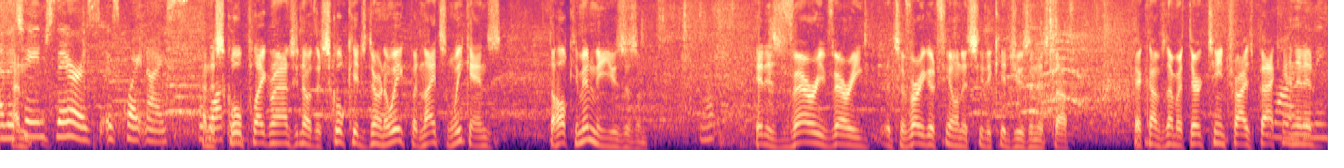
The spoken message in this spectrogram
And the And- change there is, is quite nice. And the school playgrounds, you know, the school kids during the week, but nights and weekends, the whole community uses them. Yep. It is very, very, it's a very good feeling to see the kids using this stuff. Here comes number 13, tries backhanded it,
